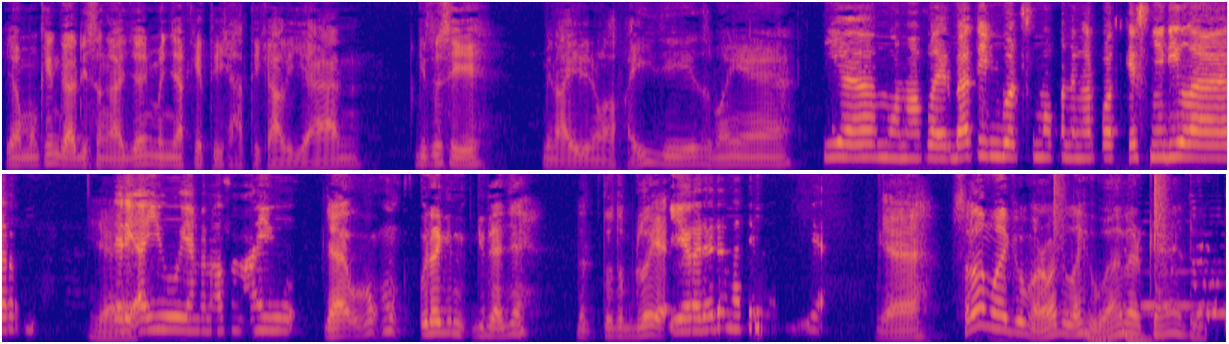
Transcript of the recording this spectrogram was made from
yang mungkin gak disengaja menyakiti hati kalian gitu sih. Minal aidin wal faizin semuanya. Iya, mohon maaf lahir batin buat semua pendengar podcastnya Dilar. Ya dari Ayu yang kenal sama Ayu. ya udah gini, gini aja tutup dulu ya. Ya udah udah matiin. Ya. ya. Assalamualaikum warahmatullahi wabarakatuh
